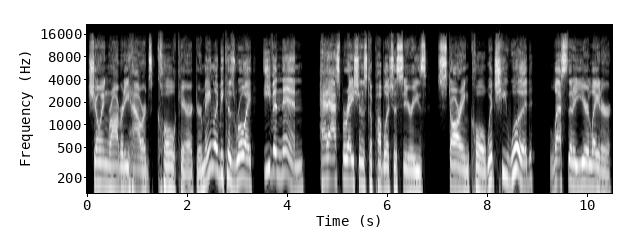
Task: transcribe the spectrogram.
showing Robert E. Howard's Kull character, mainly because Roy, even then, had aspirations to publish a series starring Kull, which he would less than a year later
